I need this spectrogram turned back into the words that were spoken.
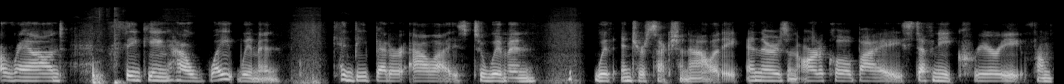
around thinking how white women can be better allies to women with intersectionality. And there's an article by Stephanie Creary from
